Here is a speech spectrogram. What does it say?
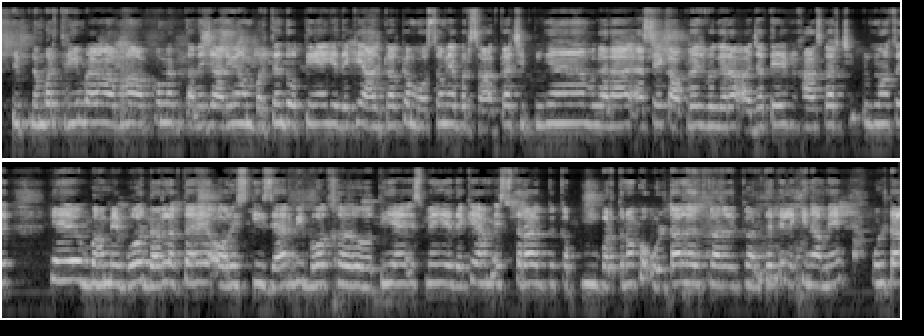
टिप नंबर थ्री में अब हाँ आपको मैं बताने जा रही हूँ हम बर्तन धोते हैं। ये देखिए आजकल का मौसम है बरसात का छिपलियाँ वगैरह ऐसे काकरोच वगैरह आ जाते हैं खासकर छिपलियों से। ये हमें बहुत डर लगता है और इसकी जहर भी बहुत होती है। इसमें ये देखें हम इस तरह बर्तनों को उल्टा कर, कर देते लेकिन हमें उल्टा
